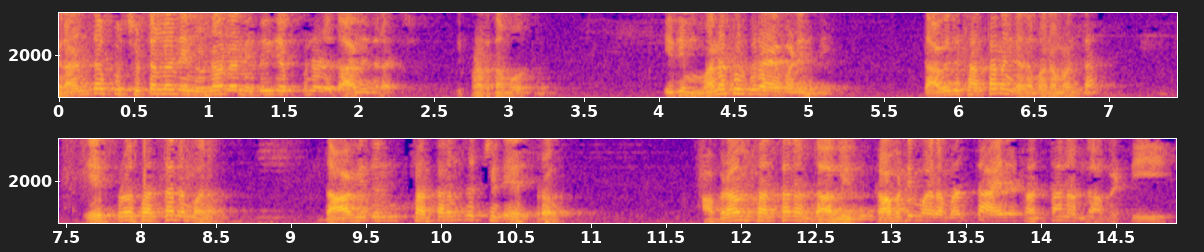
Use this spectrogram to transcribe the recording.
గ్రంథపు చుట్టలో నేను ఉన్నానని ఎందుకు చెప్పుకున్నాడు దావిదరాజ్ ఇప్పుడు అర్థమవుతుంది. ఇది మన కొరకు రాయబడింది. దావిది సంతానం కదా మనమంతా? ఏస్ప్రవ్ సంతానం మనం. దావిదు సంతానం వచ్చింది ఏస్ప్రవ్. అబ్రామ్ సంతానం దావీదు. కాబట్టి మనమంతా ఆయన సంతానం కాబట్టి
